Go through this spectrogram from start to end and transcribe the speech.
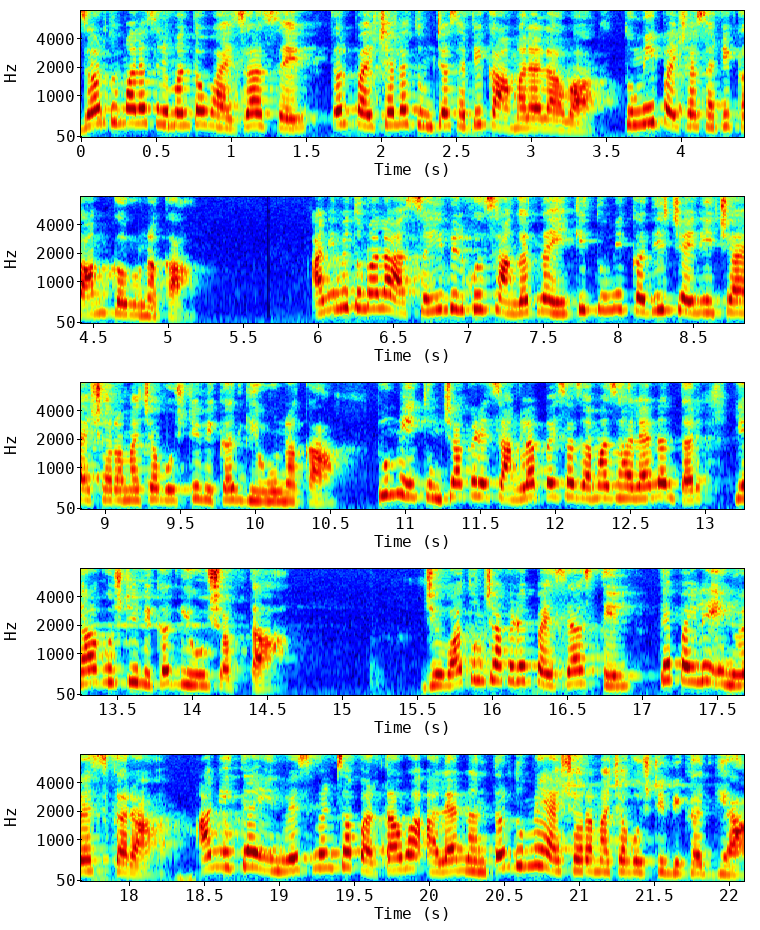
जर तुम्हाला श्रीमंत व्हायचं असेल तर पैशाला तुमच्यासाठी कामाला लावा. तुम्ही पैशासाठी काम करू नका. आणि मी तुम्हाला असंही बिलकुल सांगत नाही की तुम्ही कधीच चैनीच्या ऐशोरामाच्या गोष्टी विकत घेऊ नका. तुम्ही तुमच्याकडे चांगला पैसा जमा झाल्यानंतर या गोष्टी विकत घेऊ शकता. जेव्हा तुमच्याकडे पैसे असतील ते पहिले इन्व्हेस्ट करा आणि त्या इन्व्हेस्टमेंटचा परतावा आल्यानंतर तुम्ही ऐशोरामाच्या गोष्टी विकत घ्या.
